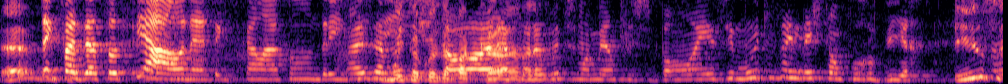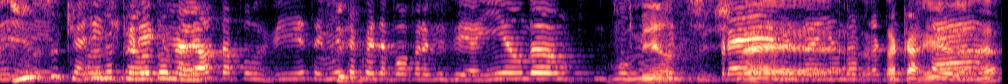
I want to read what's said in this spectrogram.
É. Tem que fazer a social, né? Tem que ficar lá com o drink. Mas é muita, muita coisa história, bacana. Foram muitos momentos bons e muitos ainda estão por vir. Isso, isso que, que vale a, gente a pena também. melhor está por vir, tem muita Sim. coisa boa para viver ainda. Momentos, né? ainda da, da carreira, né?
